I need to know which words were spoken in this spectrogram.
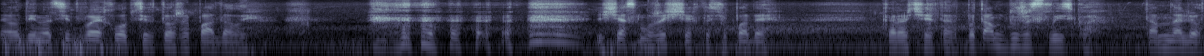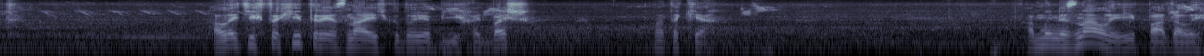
Не один, оці двоє хлопців теж падали. І зараз може ще хтось упаде. Коротше, бо там дуже слизько, там нальот. Але ті, хто хитрі, знають, куди об'їхати, бачиш? Отаке. А ми не знали і падали.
